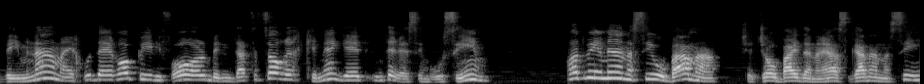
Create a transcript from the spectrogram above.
וימנע מהאיחוד האירופי לפעול במידת הצורך כנגד אינטרסים רוסיים. עוד בימי הנשיא אובמה, כשג'ו ביידן היה סגן הנשיא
